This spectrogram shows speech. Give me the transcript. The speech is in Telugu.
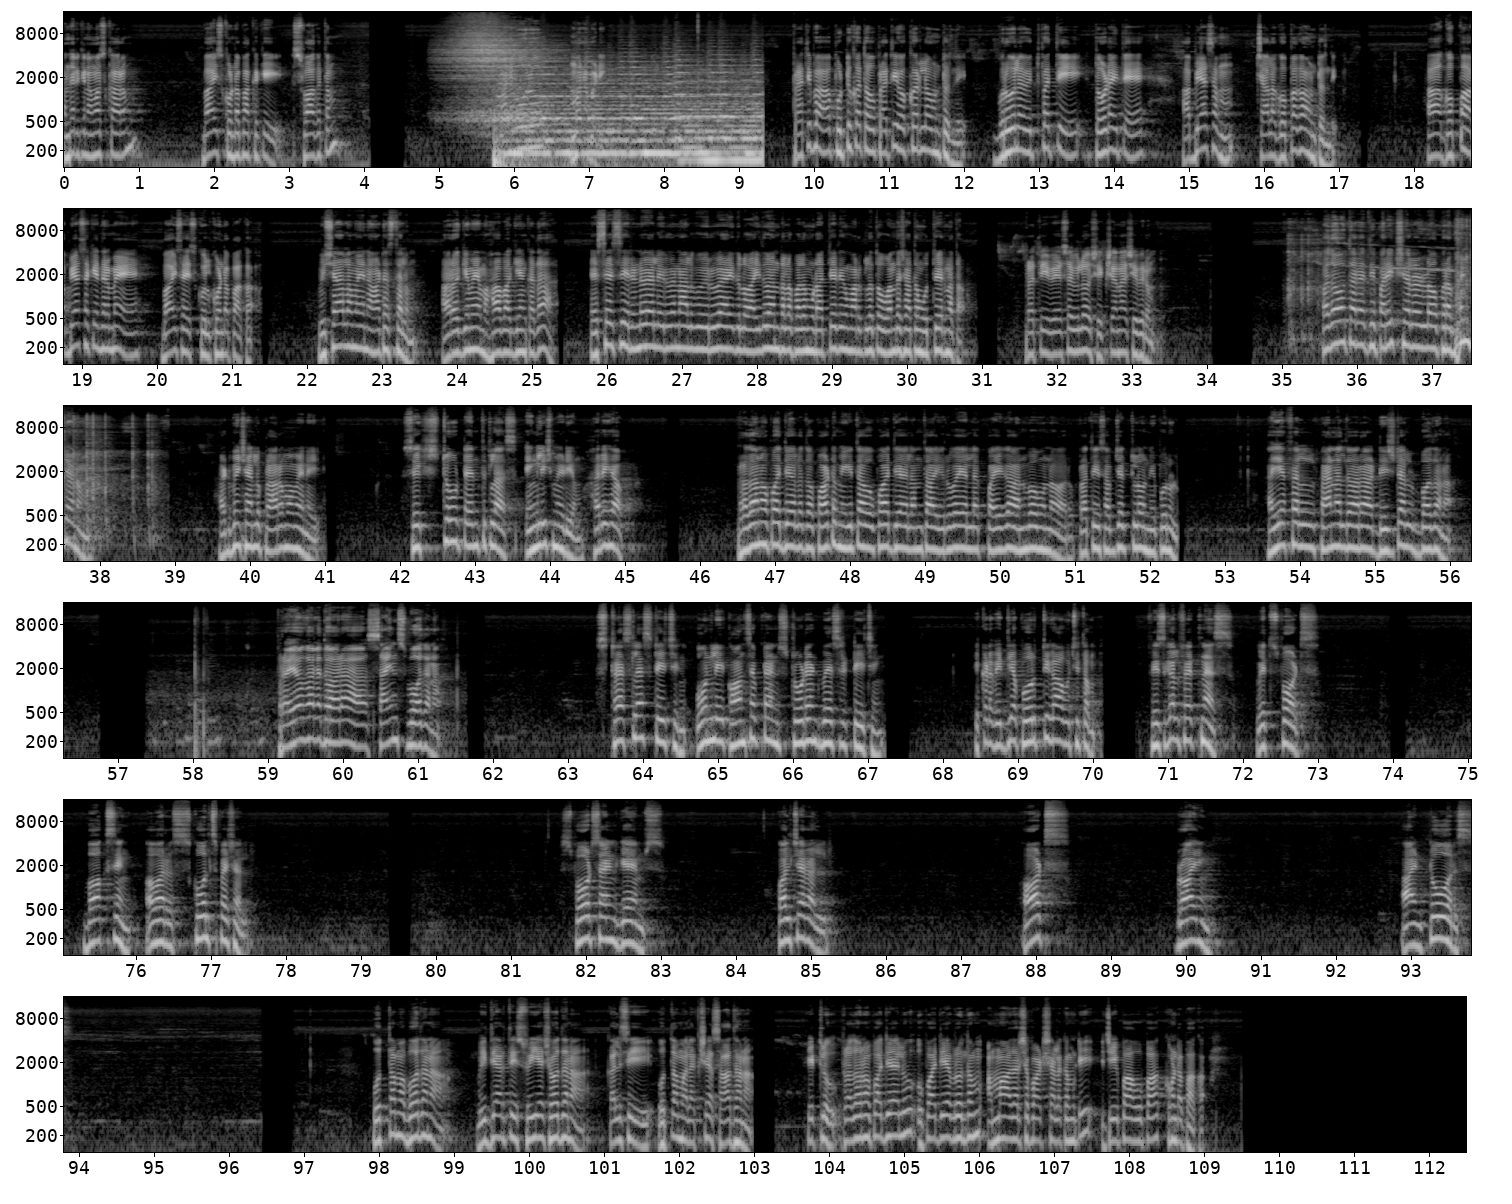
అందరికీ నమస్కారం. బాయ్స్ కొండపక్కకి స్వాగతం. మన ఊరు మనబడి ప్రతిభ పుట్టుకతో ప్రతి ఒక్కరిలో ఉంటుంది. గురువుల వ్యుత్పత్తి తోడైతే అభ్యాసం చాలా గొప్పగా ఉంటుంది. ఆ గొప్ప అభ్యాస కేంద్రమే బాయ్స్ హై స్కూల్ కొండపాక. విశాలమైన ఆట స్థలం ఆరోగ్యమే మహాభాగ్యం కదా? ఎస్ఎస్సి రెండు వేల ఇరవై నాలుగు ఇరవై ఐదులో ఐదు వందల పదమూడు అత్యధిక మార్కులతో వంద శాతం ఉత్తీర్ణత. ప్రతి వేసవిలో శిక్షణ శిబిరం. పదవ తరగతి పరీక్షలలో ప్రభంజనం. అడ్మిషన్లు ప్రారంభమైనాయి. Six to tenth class English medium హరిహాప్ ప్రధానోపాధ్యాయులతో పాటు మిగతా ఉపాధ్యాయులంతా ఇరవై ఏళ్ళకు పైగా అనుభవం ఉన్నవారు. ప్రతి సబ్జెక్టులో నిపుణులు. ఐఎఫ్ఎల్ ప్యానల్ ద్వారా డిజిటల్ బోధన. ప్రయోగాల ద్వారా సైన్స్ బోధన. Stressless teaching only concept and student based teaching. ఇక్కడ విద్య పూర్తిగా ఉచితం. Physical fitness with sports. Boxing our school special. Sports and games. Cultural arts drawing and tours ఉత్తమ బోధన విద్యార్థి స్వీయ శోధన కలిసి ఉత్తమ లక్ష్య సాధన. ఇట్లు ప్రధానోపాధ్యాయులు ఉపాధ్యాయ బృందం అమ్మ ఆదర్శ పాఠశాల కమిటీ జీపా ఉపా కొండపాక.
